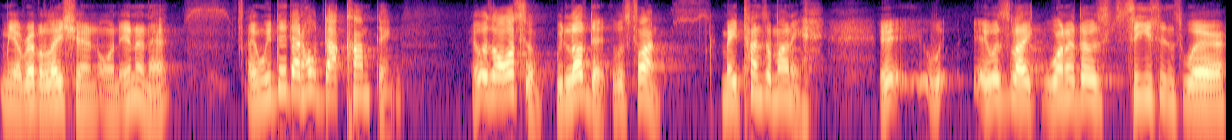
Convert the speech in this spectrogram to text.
me a revelation on internet, and we did that whole dot com thing. It was awesome. We loved it. It was fun. Made tons of money. It, it was like one of those seasons where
